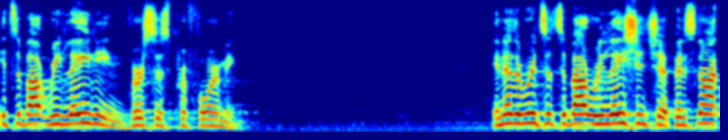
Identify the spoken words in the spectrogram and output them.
it's about relating versus performing. In other words, it's about relationship. And it's not,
